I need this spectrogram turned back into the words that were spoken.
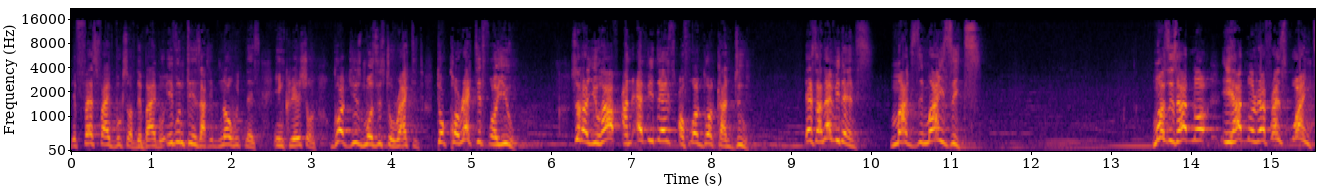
the first five books of the Bible, even things that he did not witness in creation. God used Moses to write it, to correct it for you. So that you have an evidence of what God can do. There's an evidence. Maximize it. Moses had no, he had no reference point.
